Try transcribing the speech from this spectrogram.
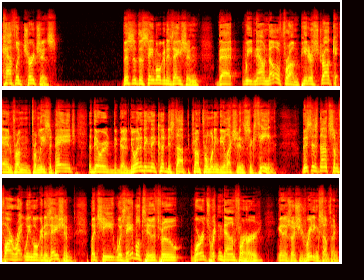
Catholic churches. This is the same organization that we now know from Peter Strzok and from, from Lisa Page that they were going to do anything they could to stop Trump from winning the election in 16. This is not some far right wing organization, but she was able to, through words written down for her, again, as though she's reading something,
